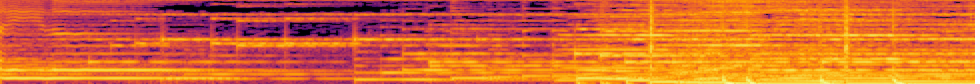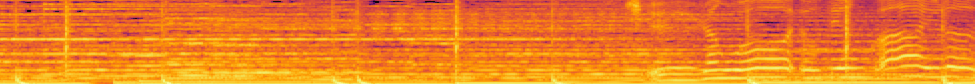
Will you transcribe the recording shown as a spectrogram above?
快乐。却让我有点快乐，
